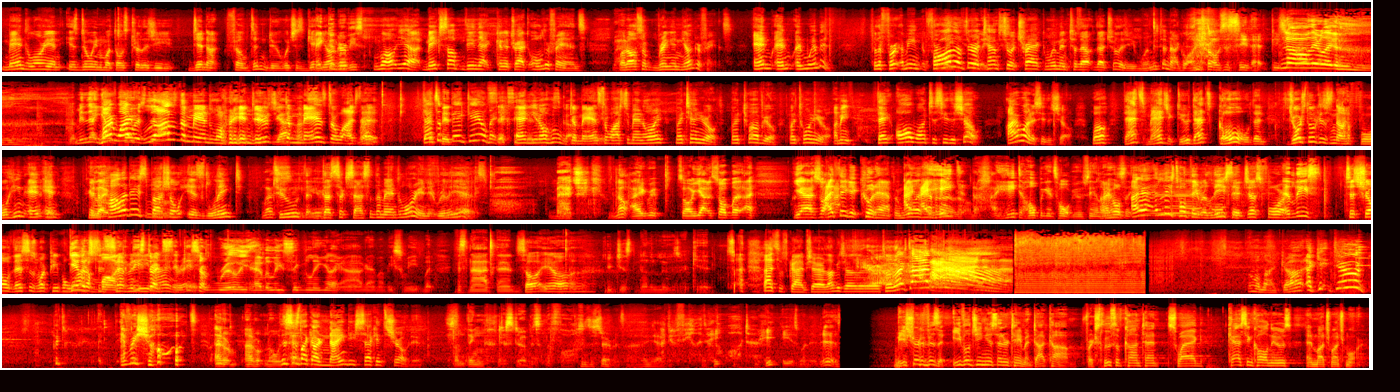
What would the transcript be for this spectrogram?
mandalorian is doing what those trilogy did not film didn't do which is get Make younger movies? well yeah make something that can attract older fans but also bring in younger fans and and and women for the first, I mean, for all of their the attempts ladies. to attract women to that that trilogy, women did not go on droves to see that piece. of No, they were like. I mean, that, My yeah, of wife course, loves the Mandalorian, dude. She Yeah, demands to watch that. Right. That's a Bit big deal, man. And you know who Scott demands to watch the Mandalorian? My ten-year-old, my twelve-year-old, my twenty-year-old. I mean, they all want to see the show. I want to see the show. Well, that's magic, dude. That's gold. And George Lucas is not a fool. He and and, He's and like, the holiday hmm. special is linked to the, the success of the Mandalorian. It really is. magic. No, I agree. So yeah, so but I, yeah, so I think it could happen. Will I, it I happen? hate don't know. I hate to hope against hope. You know what I'm saying? Like, I hope. like, I at least hope they release hope it just for At least to show this is what people give it a month. If they start, if they start really heavily signaling, you're like, ah, that might be sweet. But if it's not, then So you know, uh, you're just another loser, kid. so, I subscribe, share, love each other. Until next time. Oh my god, Again, dude! But every show, it's, I don't, I don't know. What's this is like our happening. 90 second show, dude. something disturbance in the force. Disturbance. Uh, yeah. I can feel it in the water. Hate is what it is. Be sure to visit evilgeniusentertainment.com for exclusive content, swag, casting call news, and much, much more.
